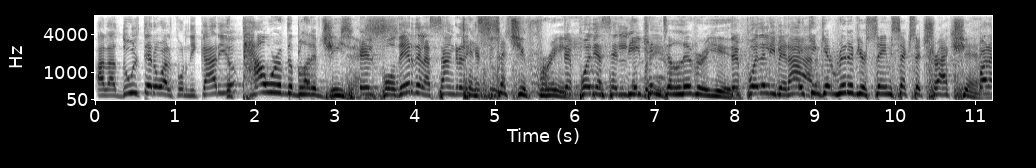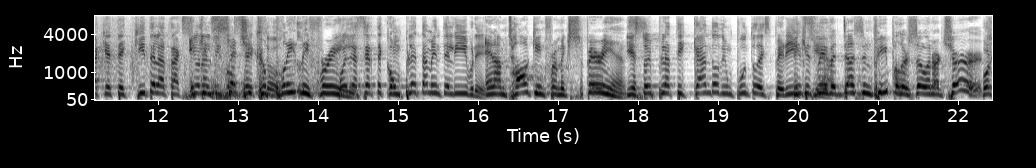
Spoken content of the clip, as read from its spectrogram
al adúltero, al the fornicario. power of the blood of El Jesus poder de la sangre de can Jesús set you free. te puede hacer It can libre, deliver you. te puede liberar It can get rid of your same-sex attraction. para que te quite la It atracción al can mismo set you sexo. completely free. Puede hacerte completamente libre. And I'm talking from experience Y estoy platicando de un punto de because we have a experiencia. dozen people or so in our church Porque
